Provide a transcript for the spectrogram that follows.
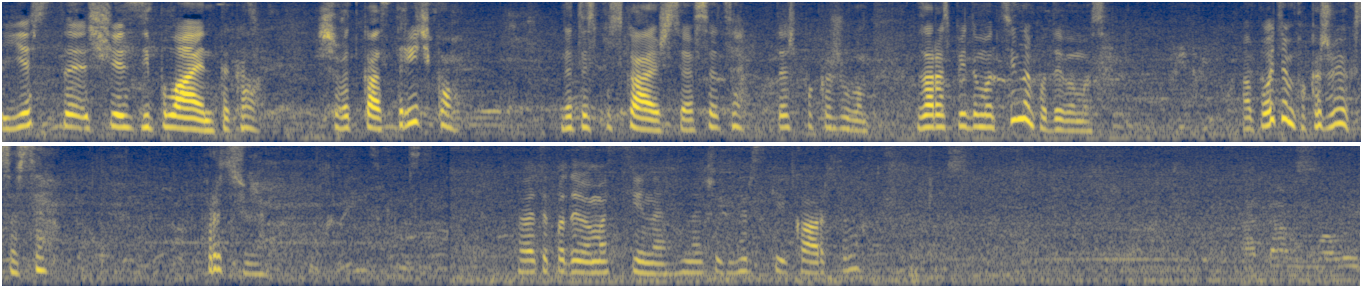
Є ще- зіплайн, така швидка стрічка, де ти спускаєшся. Все це теж покажу вам. Зараз підемо ціни, подивимось, а потім покажу, як це все працює. Давайте подивимось ціни. Значить, гірський картинг, А там малий.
